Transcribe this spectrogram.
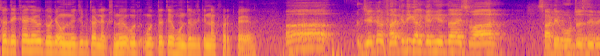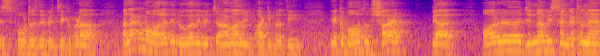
ਸਰ, ਦੇਖਿਆ ਜਾਵੇ 2019 ਚ ਵੀ ਤੁਹਾਡਾ ਇਲੈਕਸ਼ਨ ਹੋਈ ਉਹ- ਉੱਤੇ ਤੇ ਹੁਣ ਦੇ ਵਿੱਚ ਕਿੰਨਾ ਕੁ ਫ਼ਰਕ ਪੈ ਗਿਆ ਅ ਜੇਕਰ ਫ਼ਰਕ ਦੀ ਗੱਲ ਕਰੀਏ ਤਾਂ ਇਸ ਵਾਰ ਸਾਡੇ ਵੋਟਰਸ ਦੇ ਵਿੱਚ ਸਪੋਰਟਰਸ ਦੇ ਵਿੱਚ ਇੱਕ ਬੜਾ ਅਲੱਗ ਮਾਹੌਲ ਹੈ ਤੇ ਲੋਕਾਂ ਦੇ ਵਿੱਚ ਆਮ ਆਦਮੀ ਪਾਰਟੀ ਪ੍ਰਤੀ ਇੱਕ ਬਹੁਤ ਉਤਸ਼ਾਹ ਹੈ, ਪਿਆਰ ਹੈ। ਔਰ ਜਿੰਨਾ ਵੀ ਸੰਗਠਨ ਹੈ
